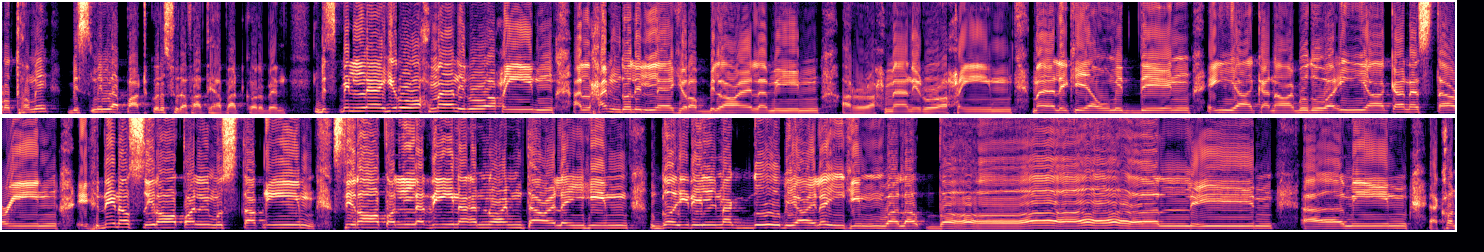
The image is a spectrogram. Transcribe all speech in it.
প্রথমে বিসমিল্লাহ পাঠ করে সূরা ফাতিহা পাঠ করবেন। বিসমিল্লাহির রহমানির রহিম আলহামদুলিল্লাহি রাব্বিল আলামিন আর রহমানির রহিম মালিকি ইয়াউমিদ্দিন ইয়াকা না'বুদু ওয়া ইয়াকা নাস্তাঈন ইহদিনাস সিরাতাল মুস্তাকিম, সিরাতাল লাযীনা আন'আমতা আলাইহিম, গায়রিল মাগদুবি আলাইহিম ওয়ালাদ-দাল্লিন, আমিন। এখন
